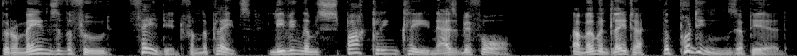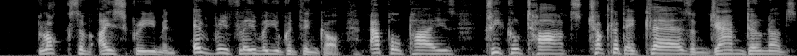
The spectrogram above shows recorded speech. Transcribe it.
the remains of the food faded from the plates, leaving them sparkling clean as before. A moment later, the puddings appeared. Blocks of ice cream in every flavour you could think of. Apple pies, treacle tarts, chocolate eclairs and jam doughnuts,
